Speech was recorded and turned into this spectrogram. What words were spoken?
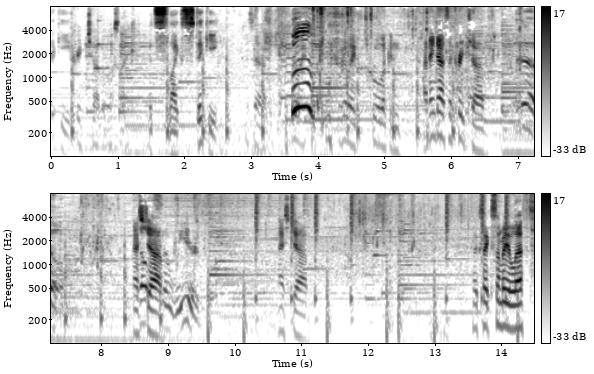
Sticky. Creek chub, it looks like. It's like sticky. It's a really, really cool looking. I think that's a creek chub. Ew. Nice Felt job. So weird. Nice job. Looks like somebody left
